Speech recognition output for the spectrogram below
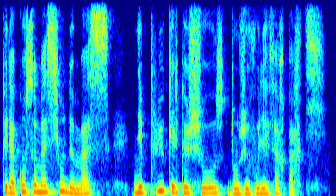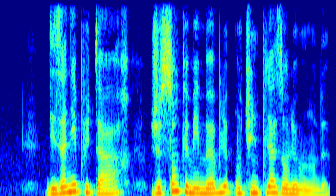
que la consommation de masse n'est plus quelque chose dont je voulais faire partie. Des années plus tard, je sens que mes meubles ont une place dans le monde,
